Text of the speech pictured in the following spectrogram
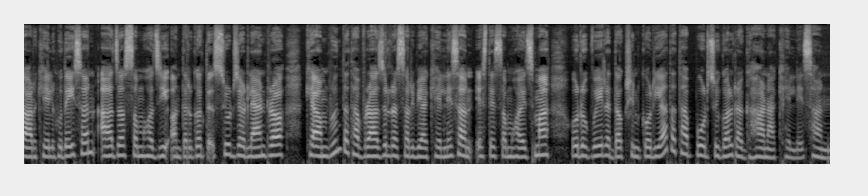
चार खेल हुँदैछन्। आज समूह जी अन्तर्गत स्विट्जरल्याण्ड र क्यामरुन तथा ब्राजिल र सर्बिया खेल्नेछन्। यस्तै समूह एचमा उरुग्वे र दक्षिण कोरिया तथा पोर्चुगल र घाना खेल्नेछन्।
